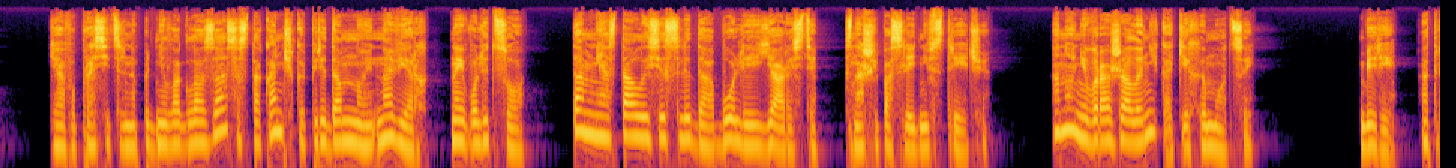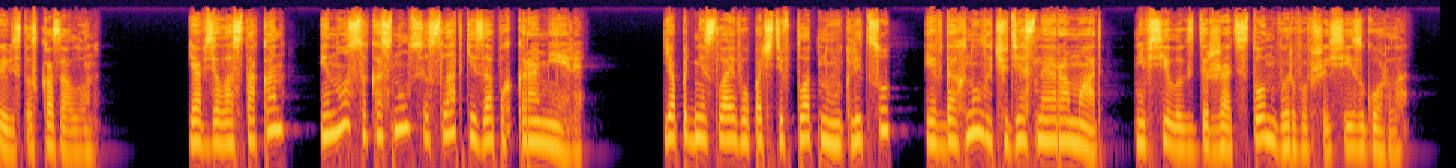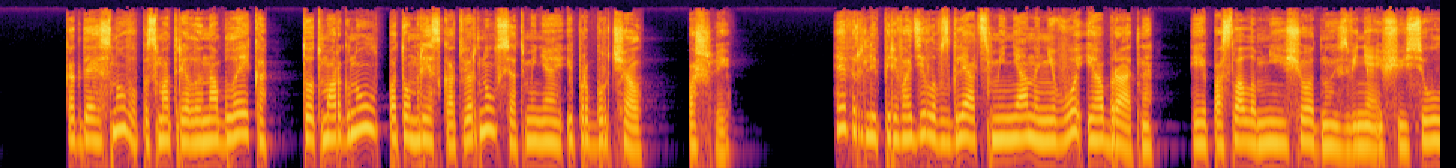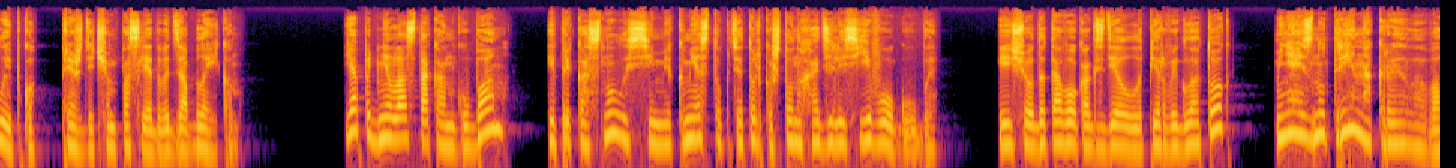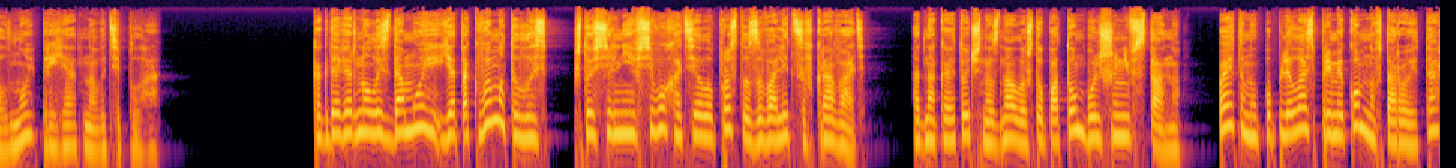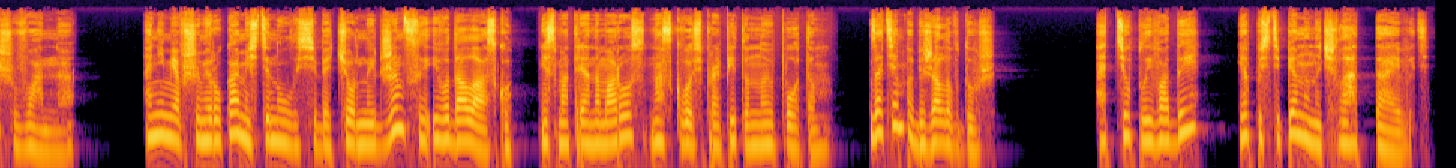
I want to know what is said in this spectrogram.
Я вопросительно подняла глаза со стаканчика передо мной наверх, на его лицо — там не осталось и следа боли и ярости с нашей последней встречи. Оно не выражало никаких эмоций. «Бери», — отрывисто сказал он. Я взяла стакан, и носа коснулся сладкий запах карамели. Я поднесла его почти вплотную к лицу и вдохнула чудесный аромат, не в силах сдержать стон, вырвавшийся из горла. Когда я снова посмотрела на Блейка, тот моргнул, потом резко отвернулся от меня и пробурчал. Пошли». Эверли переводила взгляд с меня на него и обратно и послала мне еще одну извиняющуюся улыбку, прежде чем последовать за Блейком. Я подняла стакан губам и прикоснулась ими к месту, где только что находились его губы. И еще до того, как сделала первый глоток, меня изнутри накрыло волной приятного тепла. Когда вернулась домой, я так вымоталась, что сильнее всего хотела просто завалиться в кровать. Однако я точно знала, что потом больше не встану, поэтому поплелась прямиком на второй этаж в ванную. Онемевшими руками стянула из себя черные джинсы и водолазку, несмотря на мороз, насквозь пропитанную потом. Затем побежала в душ. От теплой воды я постепенно начала оттаивать.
